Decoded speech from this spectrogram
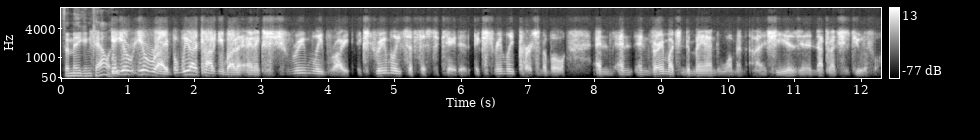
for Megyn Kelly. Yeah, you're you're right, but we are talking about an extremely bright, extremely sophisticated, extremely personable, and and and very much in demand woman. Uh, she is not to mention she's beautiful,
